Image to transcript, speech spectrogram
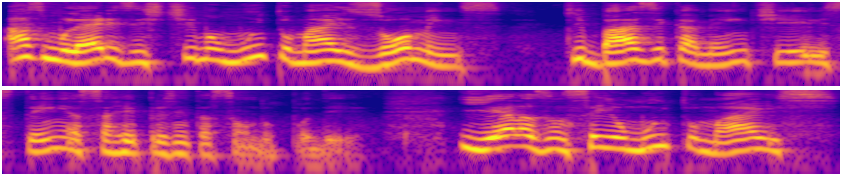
as mulheres estimam muito mais homens que basicamente eles têm essa representação do poder. E elas anseiam muito mais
